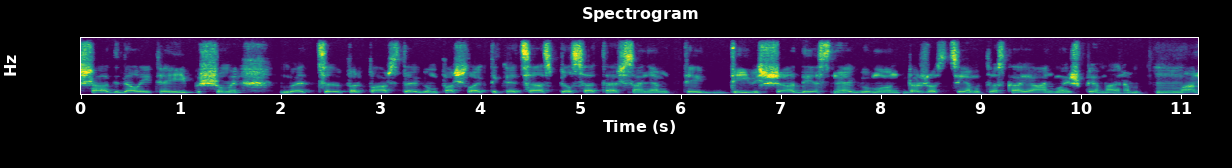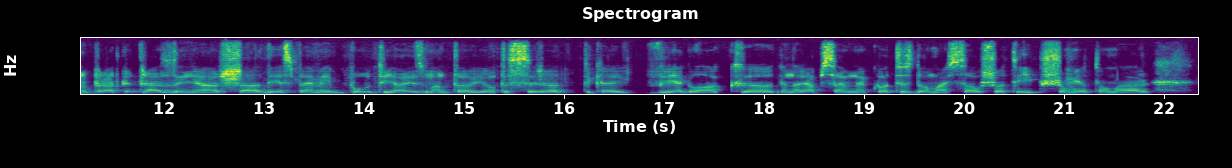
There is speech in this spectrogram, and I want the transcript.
šādi dalītie īpašumi, bet par pārsteigumu pašlaik tikai cēs pilsētā ir saņemti divi šādi iesniegumi un dažos ciematos, kā Jāņmuiši, piemēram. Manuprāt, katrā ziņā šāda iespējamība būtu jāizmanto, jo tas ir tikai vieglāk gan arī apsaimniekot, es domāju, savu šo īpašumu, jo tomēr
